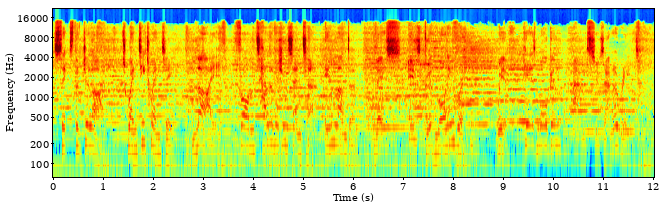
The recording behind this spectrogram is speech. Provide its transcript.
6th of July, 2020. Live from Television Centre in London. This is Good Morning Britain with Piers Morgan and Susanna Reid.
